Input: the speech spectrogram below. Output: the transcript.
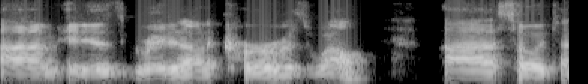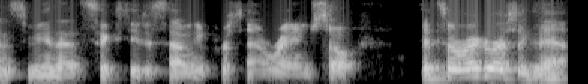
Um, it is graded on a curve as well. Uh, so it tends to be in that 60 to 70% range. So it's a rigorous exam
